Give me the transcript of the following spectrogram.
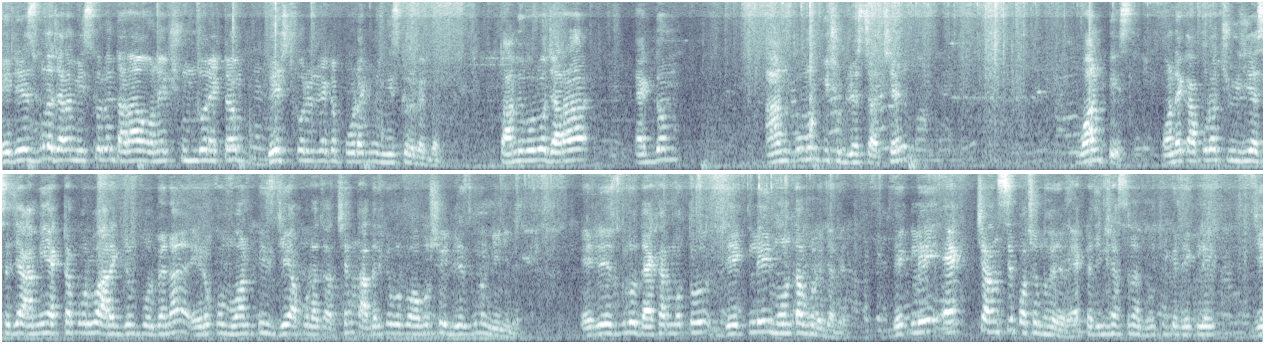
এই ড্রেসগুলো যারা মিস করবেন, তারা অনেক সুন্দর একটা বেস্ট কোয়ালিটির একটা প্রোডাক্ট মিস করে ফেলবেন। তো আমি বলব, যারা একদম আনকমন কিছু ড্রেস চাচ্ছেন ওয়ান পিস অনেক আপুরা চুইজি আছে যে, আমি একটা পরবো, আরেকজন পরবে না। এরকম ওয়ান পিস যে আপুরা চাচ্ছেন, তাদেরকে বলব, অবশ্যই ড্রেসগুলো নিয়ে নেবে এই ড্রেসগুলো দেখার মতো দেখলেই মনটা ভরে যাবে। দেখলেই এক চান্সে পছন্দ হয়ে যাবে। একটা জিনিস আসছে না, দূর থেকে দেখলে যে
